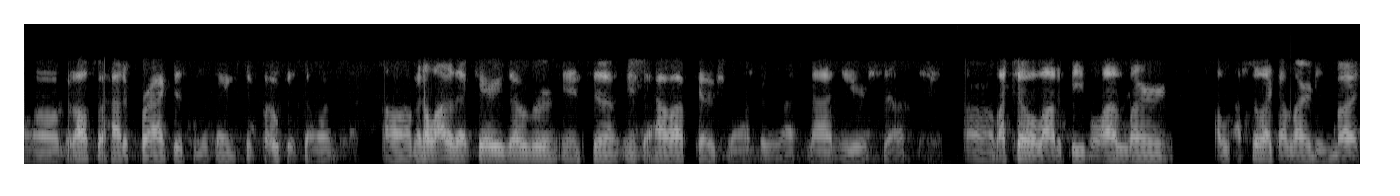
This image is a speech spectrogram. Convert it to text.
uh, but also how to practice and the things to focus on. Um, and a lot of that carries over into into how I've coached now for the last nine years. So um, I tell a lot of people I learned. I, I feel like I learned as much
